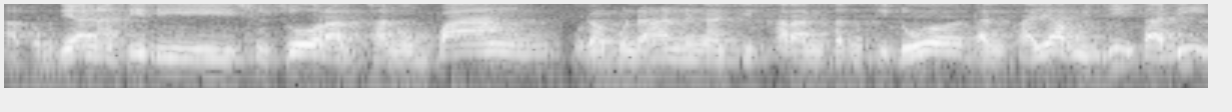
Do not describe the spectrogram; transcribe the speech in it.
Nah kemudian nanti di susu Rancanumpang, mudah-mudahan dengan Cisaran Kidul. Dan saya uji tadi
